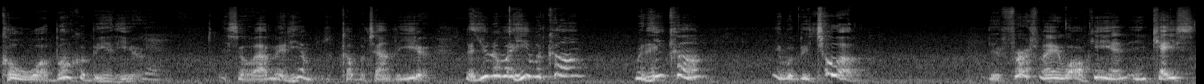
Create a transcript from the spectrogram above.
Cold War bunker being here. yes. So I met him a couple of times a year. Now you know where he would come? When he come, it would be two of them. The first man walk in in case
